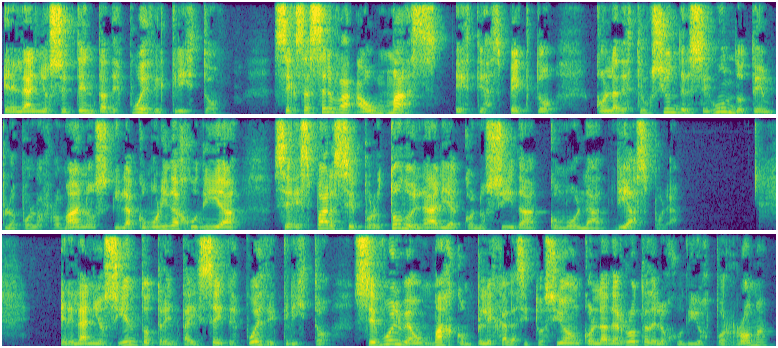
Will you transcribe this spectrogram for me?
En el año 70 después de Cristo, se exacerba aún más este aspecto con la destrucción del segundo templo por los romanos y la comunidad judía se esparce por todo el área conocida como la diáspora. En el año 136 después de Cristo se vuelve aún más compleja la situación con la derrota de los judíos por Roma,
